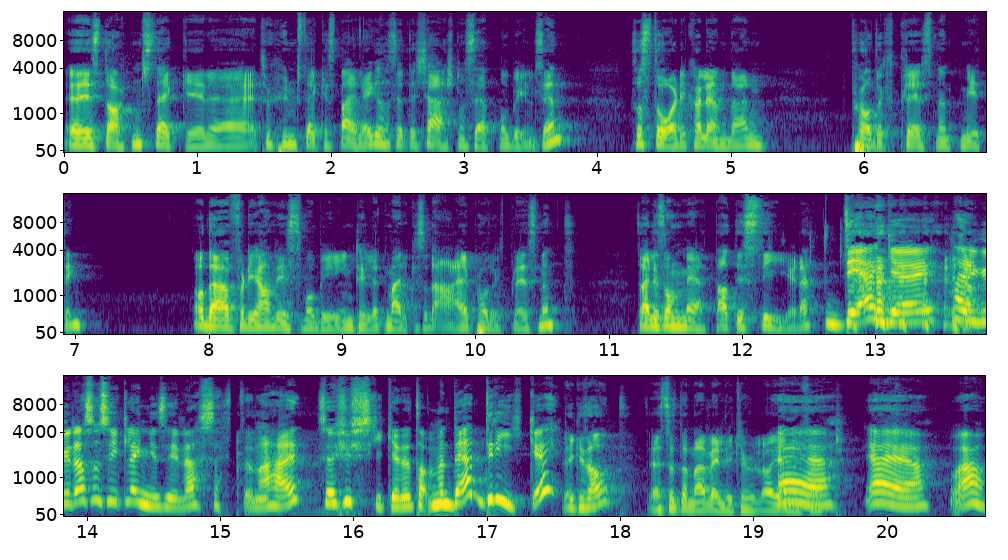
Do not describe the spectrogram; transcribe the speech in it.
eh, i starten steker eh, jeg tror hun steker speilegg, og så sitter kjæresten og ser på mobilen sin. Så står det i kalenderen 'Product Placement Meeting'. Og det er fordi han viser mobilen til et merke, så det er product placement. Det er litt sånn meta at de sier det. Det er gøy. Herregud, det er så sykt lenge siden jeg har sett denne her. Så jeg husker ikke det. Men det er dritgøy. Ikke sant? Jeg synes den er veldig kul og gjennomført. ja. ja, ja. Wow.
